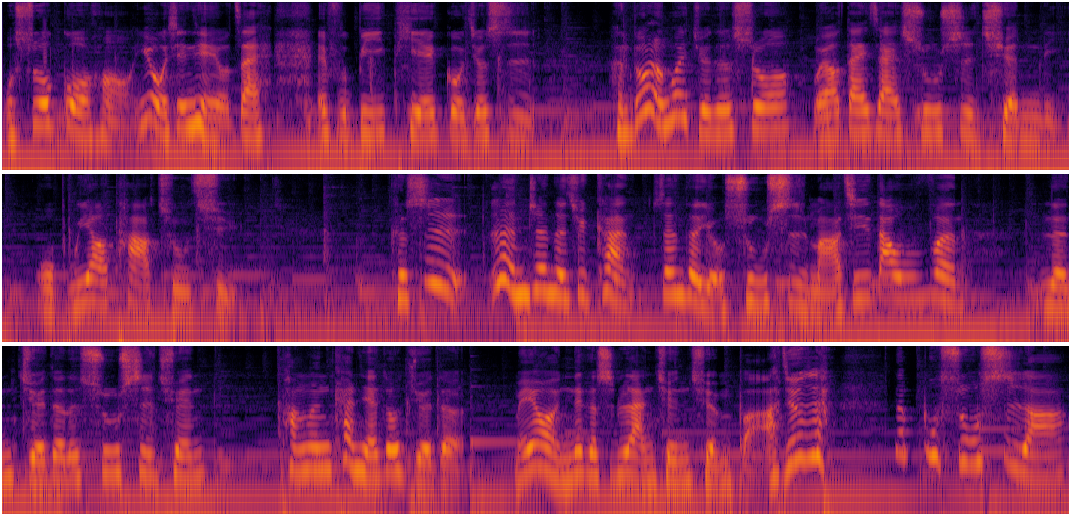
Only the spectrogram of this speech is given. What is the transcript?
我说过哈，因为我先前有在 FB 贴过，就是很多人会觉得说，我要待在舒适圈里，我不要踏出去。可是认真的去看，真的有舒适吗？其实大部分人觉得的舒适圈，旁人看起来都觉得没有，你那个是烂圈圈吧？就是。那不舒适啊！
